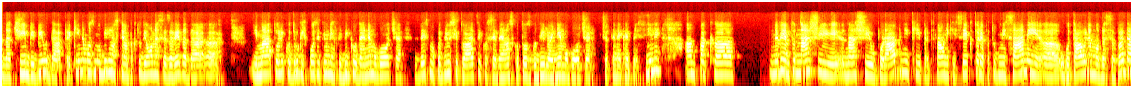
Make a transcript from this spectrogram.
način bi bil, da prekinemo z mobilnostjo, ampak tudi ona se zaveda, da ima toliko drugih pozitivnih vidikov, da je ne mogoče. Zdaj smo pa bili v situaciji, ko se je dejansko to zgodilo in je mogoče, če te nekaj prisili. Ampak ne vem, tudi naši, naši uporabniki, predstavniki sektorja, pa tudi mi sami uh, ugotavljamo, da seveda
